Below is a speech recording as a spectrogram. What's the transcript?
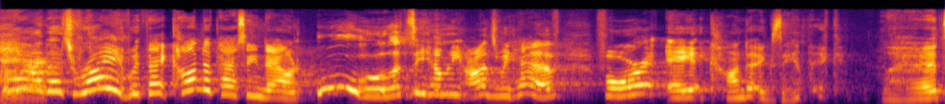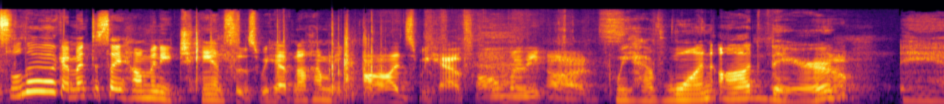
Yeah, of that. that's right, with that conda passing down. Ooh, let's see how many odds we have for a conda axanthic. Let's look. I meant to say how many chances we have, not how many odds we have. How many odds? We have one odd there. Yep. And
